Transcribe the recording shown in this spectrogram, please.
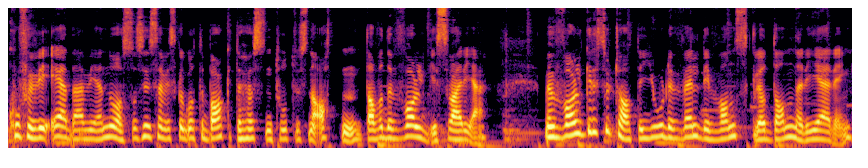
hvorfor vi er der vi er nå, så syns jeg vi skal gå tilbake til høsten 2018. Da var det valg i Sverige. Men valgresultatet gjorde det veldig vanskelig å danne regjering.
